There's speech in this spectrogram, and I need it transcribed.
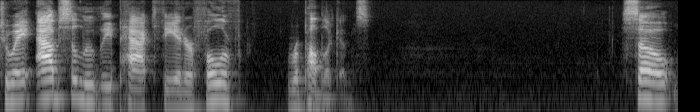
to a absolutely packed theater full of Republicans. So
